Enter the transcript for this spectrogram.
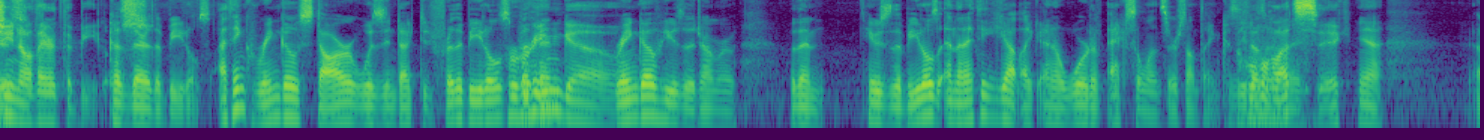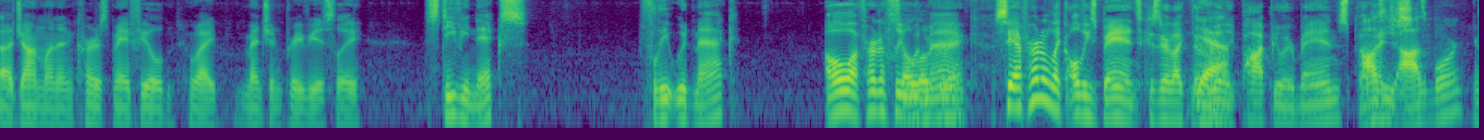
because you know they're the Beatles. because they're the Beatles. I think Ringo Starr was inducted for the Beatles. but then- Ringo. Ringo, he was the drummer, but then he was the Beatles, and then I think he got like an award of excellence or something because he doesn't. Oh, that's really- sick. Yeah, uh, John Lennon, Curtis Mayfield, who I mentioned previously, Stevie Nicks, Fleetwood Mac. Oh, I've heard of Fleetwood career? Mac. See, I've heard of like all these bands because they're like the Yeah. really popular bands. But Ozzy just- Osbourne. Oh,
